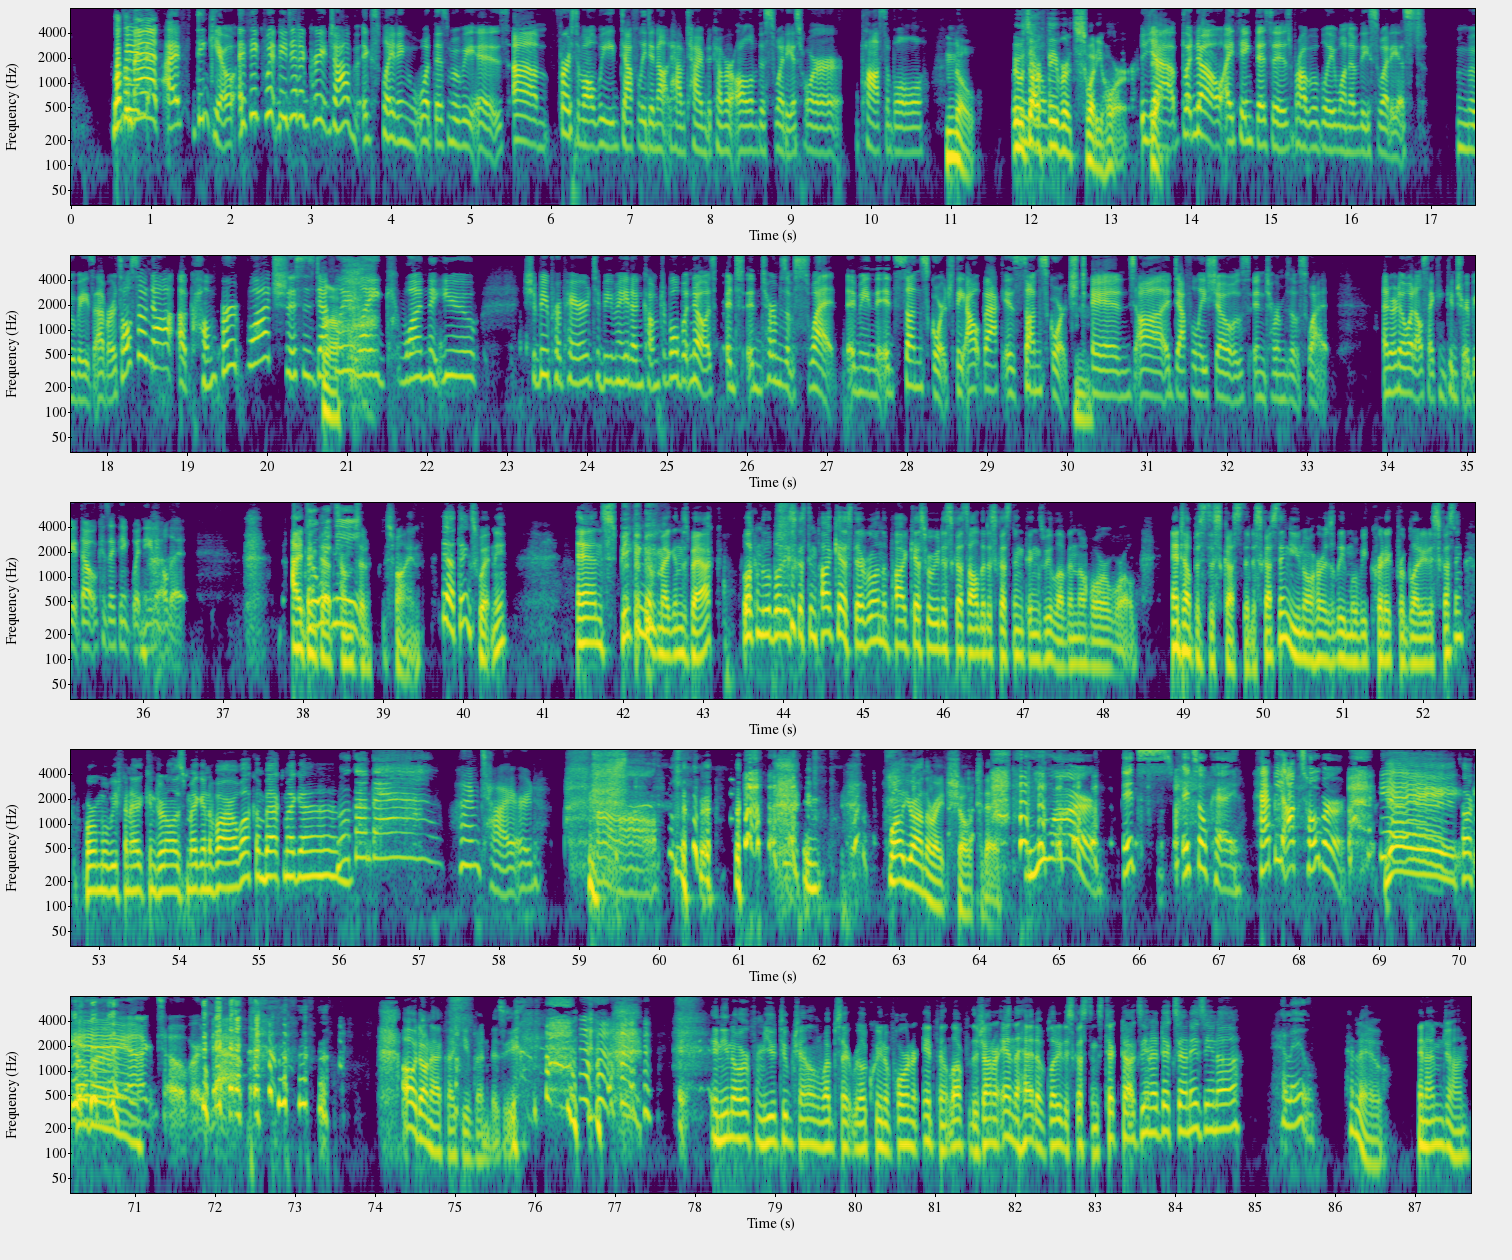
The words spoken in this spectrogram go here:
Welcome back. I thank you. I think Whitney did a great job explaining what this movie is. Um, first of all, we definitely did not have time to cover all of the sweatiest horror possible. No. It was our favorite sweaty horror. Yeah, but no, I think this is probably one of the sweatiest movies ever. It's also not a comfort watch. This is definitely like one that you should be prepared to be made uncomfortable. But no, it's, it's in terms of sweat. I mean, it's sun scorched. The Outback is sun scorched, and uh, it definitely shows in terms of sweat. I don't know what else I can contribute though, because I think Whitney nailed it. I think Go, that Whitney. sums it it's fine. Yeah, thanks, Whitney. And speaking of Meagan's back, welcome to the Bloody Disgusting Podcast, everyone. The podcast where we discuss all the disgusting things we love in the horror world. And to help us discuss the disgusting, you know her as lead movie critic for Bloody Disgusting, horror movie fanatic and journalist Meagan Navarro. Welcome back, Meagan. Welcome back. I'm tired. Oh, And- well, you're on the right show today. you are. It's it's okay. Happy October. Yay, it's October. Yay, October nap. Oh, don't act like you've been busy. And you know her from YouTube channel and website Real Queen of Horror and her infinite love for the genre and the head of Bloody Disgusting's TikTok, Zena Dixon. Hey, Zena. Hello. Hello. And I'm Jon.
